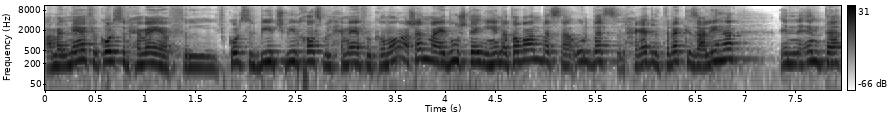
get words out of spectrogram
عملناه في كورس الحماية في. في كورس ال PHP الخاص بالحماية في القناة عشان ما نعيدوش تاني هنا طبعا بس هقول بس الحاجات اللي تركز عليها. إن أنت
